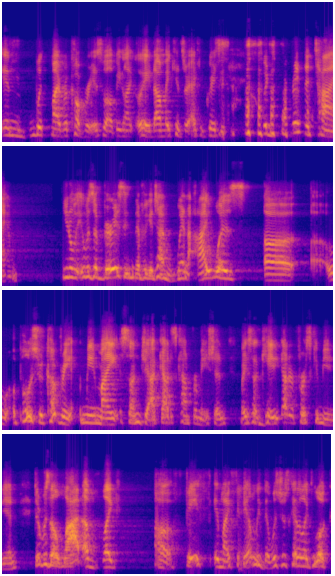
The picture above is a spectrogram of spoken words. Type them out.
in with my recovery as well, being like, okay, now my kids are acting crazy. but during the time, you know, it was a very significant time when I was uh, post recovery. I mean, my son Jack got his confirmation. My son Katie got her first communion. There was a lot of like uh, faith in my family that was just kind of like, look,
